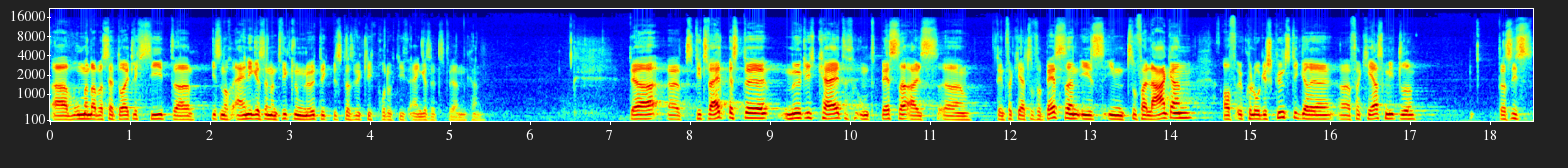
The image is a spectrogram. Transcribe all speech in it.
Äh, wo man aber sehr deutlich sieht, da ist noch einiges an Entwicklung nötig, bis das wirklich produktiv eingesetzt werden kann. Der, äh, die zweitbeste Möglichkeit und besser als äh, den Verkehr zu verbessern, ist, ihn zu verlagern auf ökologisch günstigere äh, Verkehrsmittel. Das ist,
